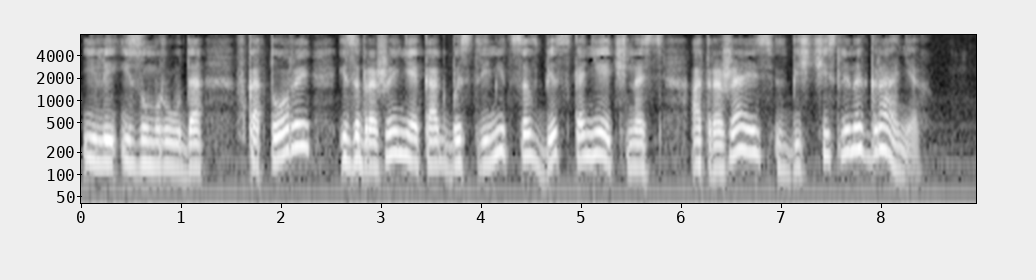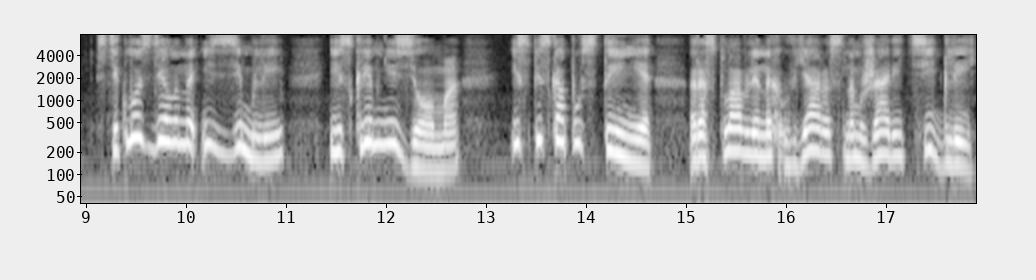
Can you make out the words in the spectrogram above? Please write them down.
или изумруда, в которой изображение как бы стремится в бесконечность, отражаясь в бесчисленных гранях. Стекло сделано из земли, из кремнезема, из песка пустыни, расплавленных в яростном жаре тиглей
